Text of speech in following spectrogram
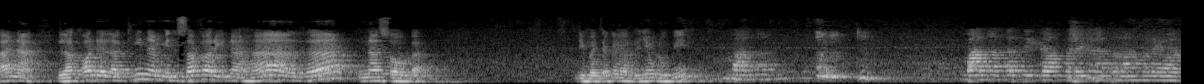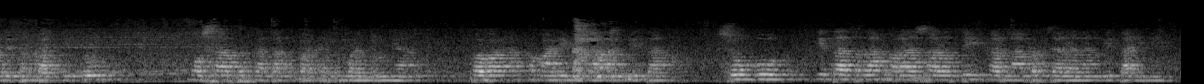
ana laqad lakina min safarina hadza nasoba. Dibacakan artinya Umi? Maka maka ketika mereka telah melewati tempat itu Musa berkata kepada pembantunya Bawalah kemari makanan kita Sungguh kita telah merasa letih karena perjalanan kita ini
